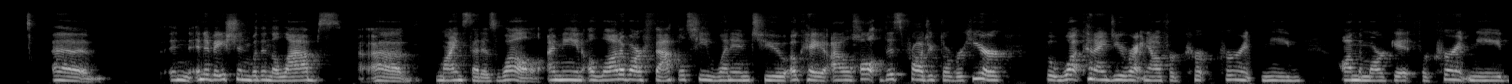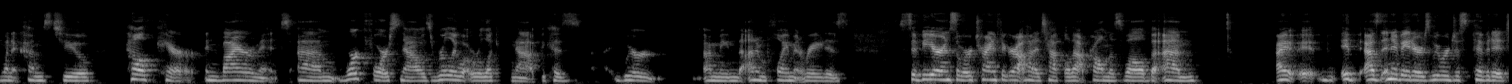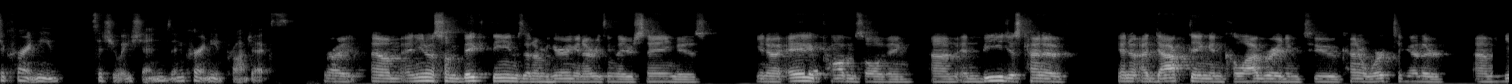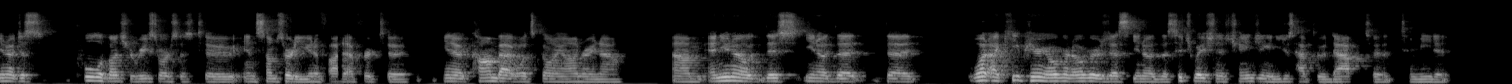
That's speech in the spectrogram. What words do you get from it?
a an innovation within the labs uh, mindset as well. I mean, a lot of our faculty went into, okay, I'll halt this project over here, but what can I do right now for cur- current need on the market, for current need when it comes to healthcare, environment, um, workforce now is really what we're looking at because we're i mean the unemployment rate is severe and so we're trying to figure out how to tackle that problem as well. But um i it, it, as innovators we were just pivoted to current need situations and current need projects. Right. Um, and you know some big themes that i'm hearing and everything that you're saying is you know a problem solving um, and b just kind of you know adapting and collaborating to kind of work together. Um, you know just pool a bunch of resources to in some sort of unified effort to you know combat what's going on right now. Um, and you know this you know the the what i keep hearing over and over is just you know the situation is changing and you just have to adapt to to meet it.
